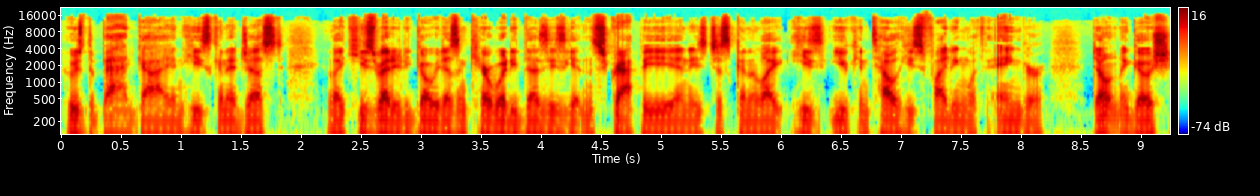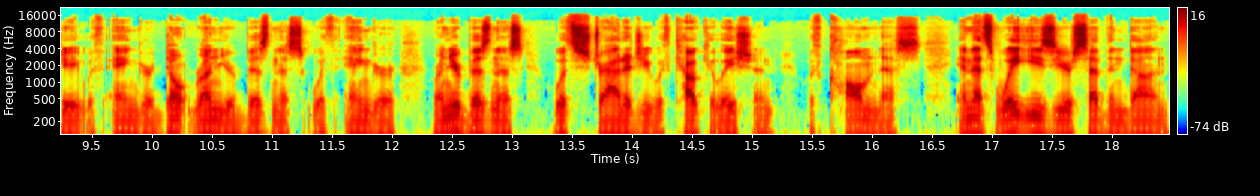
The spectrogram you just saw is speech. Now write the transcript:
who's the bad guy and he's gonna just like he's ready to go. He doesn't care what he does. He's getting scrappy and he's just gonna like he's you can tell he's fighting with anger. Don't negotiate with anger. Don't run your business with anger. Run your business with strategy with calculation with calmness. And that's way easier said than done.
